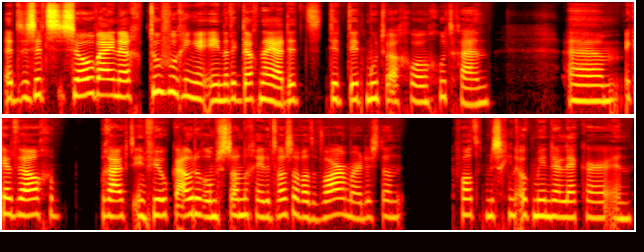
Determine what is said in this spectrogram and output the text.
het, er zit zo weinig toevoegingen in dat ik dacht, nou ja, dit, dit, dit moet wel gewoon goed gaan. Ehm, ik heb het wel gebruikt in veel koudere omstandigheden. Het was al wat warmer, dus dan valt het misschien ook minder lekker. En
